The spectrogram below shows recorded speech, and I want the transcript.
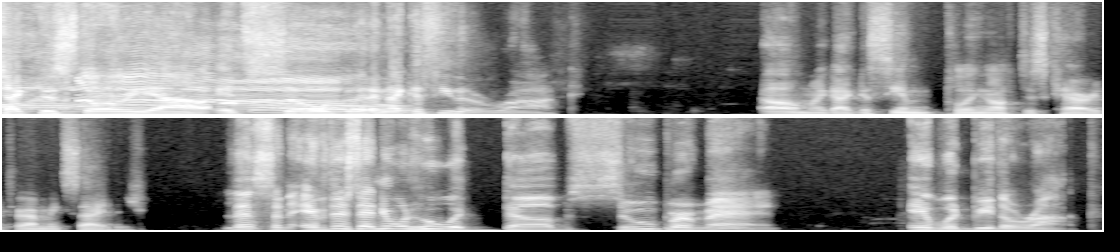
check this story out. It's so good. And i can see the rock. Oh my god i can see him pulling off this character. I'm excited. Listen, if there's anyone who would dub Superman, it would be The Rock.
